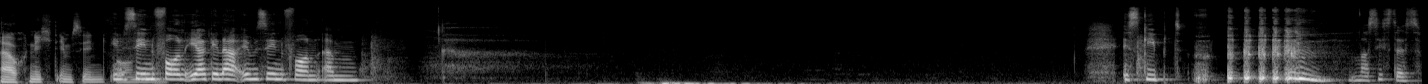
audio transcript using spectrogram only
Auch nicht im Sinn von. Im Sinn von, ja genau, im Sinn von, ähm, Es gibt, was ist das?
